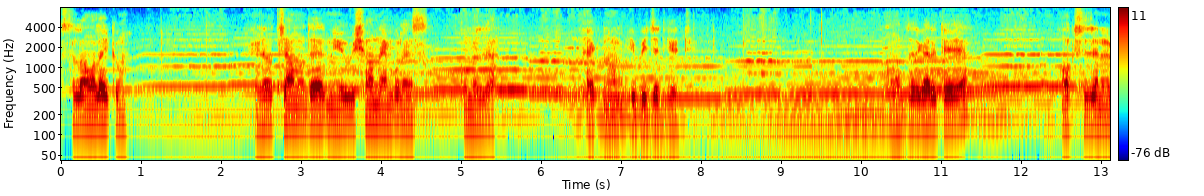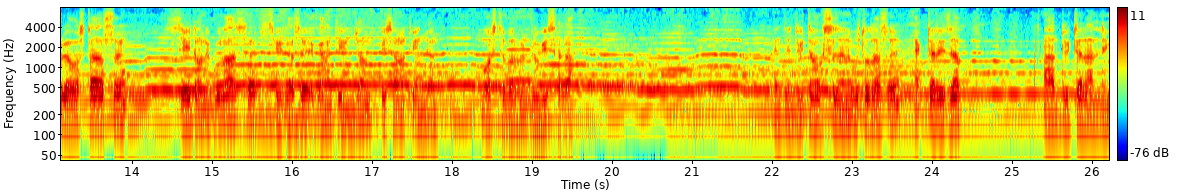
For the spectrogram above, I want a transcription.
আসসালামু আলাইকুম। এটা হচ্ছে আমাদের নিউ ভিশন অ্যাম্বুলেন্স, কুমিল্লা, এক নং ইপিজেড গেট। আমাদের গাড়িতে অক্সিজেনের ব্যবস্থা আছে, সিট অনেকগুলো আছে, সিট আছে এখানে তিনজন, পিছনে তিনজন, বসতে পারবেন রুগী ছাড়া। এই যে দুইটা অক্সিজেনের বোতল আছে, একটা রিজার্ভ আর দুইটা রানিং,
